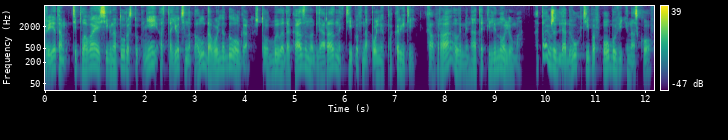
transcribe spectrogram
При этом тепловая сигнатура ступней остается на полу довольно долго, что было доказано для разных типов напольных покрытий – ковра, ламината и линолеума, а также для двух типов обуви и носков.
